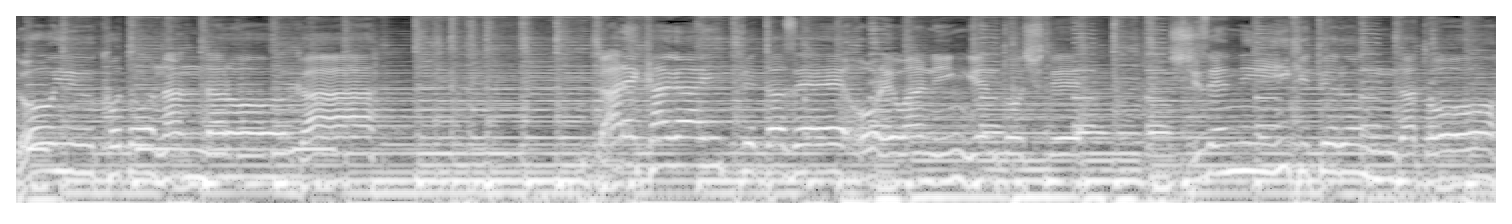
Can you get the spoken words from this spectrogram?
どういうことなんだろうか。誰かが言ってたぜ。俺は人間として自然に生きてるんだと。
